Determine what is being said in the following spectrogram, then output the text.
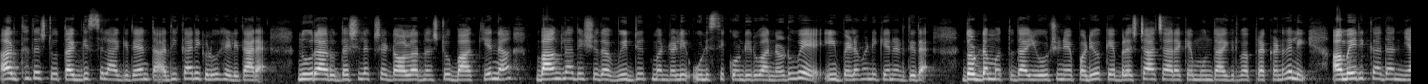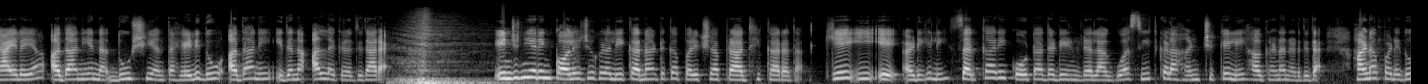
ಅರ್ಧದಷ್ಟು ತಗ್ಗಿಸಲಾಗಿದೆ ಅಂತ ಅಧಿಕಾರಿಗಳು ಹೇಳಿದ್ದಾರೆ. ನೂರಾರು ದಶಲಕ್ಷ ಡಾಲರ್ನಷ್ಟು ಬಾಕಿಯನ್ನ ಬಾಂಗ್ಲಾದೇಶದ ವಿದ್ಯುತ್ ಮಂಡಳಿ ಉಳಿಸಿಕೊಂಡಿರುವ ನಡುವೆ ಈ ಬೆಳವಣಿಗೆ ನಡೆದಿದೆ. ದೊಡ್ಡ ಮೊತ್ತದ ಯೋಜನೆ ಪಡೆಯೋಕೆ ಭ್ರಷ್ಟಾಚಾರಕ್ಕೆ ಮುಂದಾಗಿರುವ ಪ್ರಕರಣದಲ್ಲಿ ಅಮೆರಿಕದ ನ್ಯಾಯಾಲಯ ಅದಾನಿಯನ್ನ ದೂಷಿ ಅಂತ ಹೇಳಿದ್ದು ಅದಾನಿ ಇದನ್ನು ಅಲ್ಲಗೆಳೆದಿದ್ದಾರೆ. ಇಂಜಿನಿಯರಿಂಗ್ ಕಾಲೇಜುಗಳಲ್ಲಿ ಕರ್ನಾಟಕ ಪರೀಕ್ಷಾ ಪ್ರಾಧಿಕಾರದ ಕೆಇಎ ಅಡಿಯಲ್ಲಿ ಸರ್ಕಾರಿ ಕೋಟಾದಡಿ ನೀಡಲಾಗುವ ಸೀಟ್ಗಳ ಹಂಚಿಕೆಯಲ್ಲಿ ಹಗರಣ ನಡೆದಿದೆ. ಹಣ ಪಡೆದು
